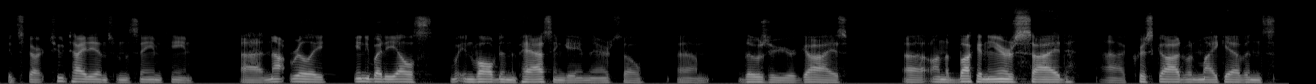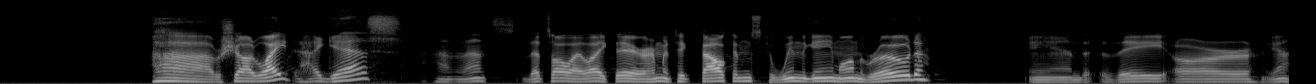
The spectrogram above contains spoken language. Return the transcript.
You could start two tight ends from the same team. Uh, not really anybody else involved in the passing game there. So um, those are your guys. Uh, on the Buccaneers side, uh, Chris Godwin, Mike Evans, Ah, Rachaad White, I guess. Uh, that's that's all I like there. I'm going to take the Falcons to win the game on the road, and they are yeah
